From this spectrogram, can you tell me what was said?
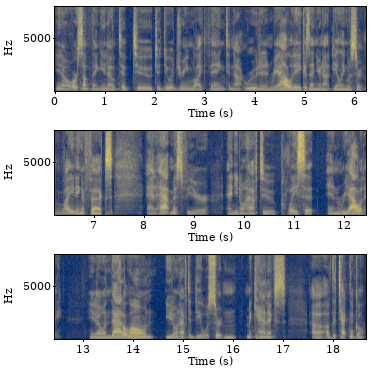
you know, or something, you know, to to to do a dream-like thing, to not root it in reality, because then you're not dealing with certain lighting effects and atmosphere, and you don't have to place it in reality, you know, and that alone, you don't have to deal with certain mechanics uh, of the technical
